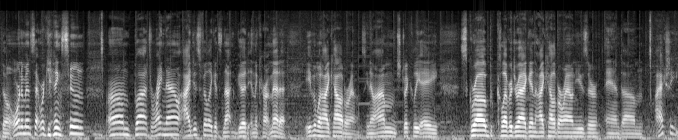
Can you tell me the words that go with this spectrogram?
the ornaments that we're getting soon. Um, but right now, I just feel like it's not good in the current meta, even with high caliber rounds. You know, I'm strictly a scrub clever dragon high caliber round user, and um, I actually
